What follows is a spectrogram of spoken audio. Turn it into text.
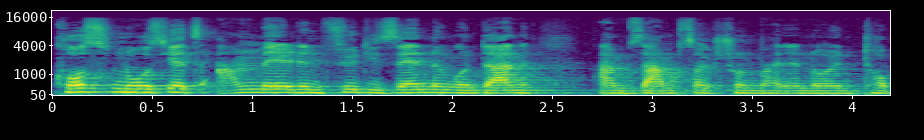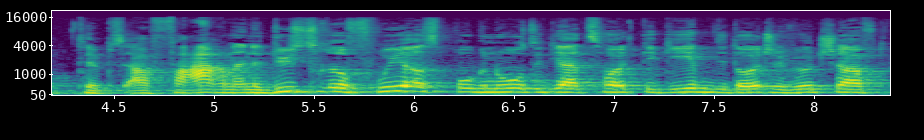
Kostenlos jetzt anmelden für die Sendung und dann am Samstag schon meine neuen Top-Tipps erfahren. Eine düstere Frühjahrsprognose, die hat es heute gegeben. Die deutsche Wirtschaft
